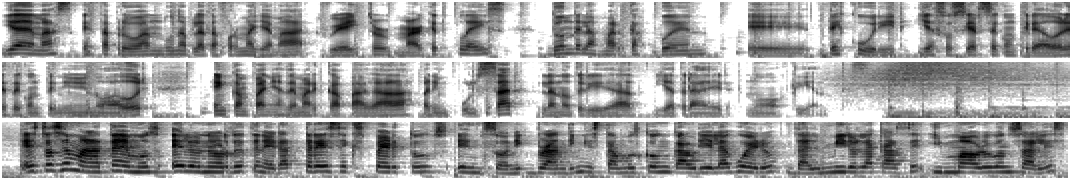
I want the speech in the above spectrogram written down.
Y además está probando una plataforma llamada Creator Marketplace, donde las marcas pueden eh, descubrir y asociarse con creadores de contenido innovador en campañas de marca pagadas para impulsar la notoriedad y atraer nuevos clientes. Esta semana tenemos el honor de tener a tres expertos en Sonic Branding. Estamos con Gabriel Agüero, Dalmiro Lacase y Mauro González,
